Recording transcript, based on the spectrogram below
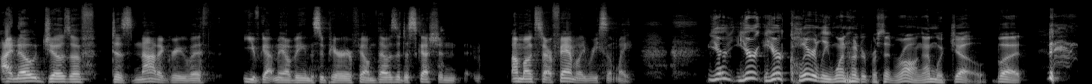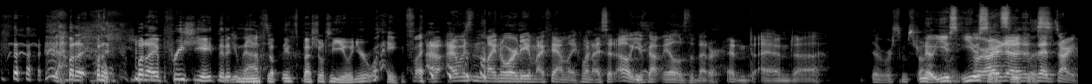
I know Joseph does not agree with You've Got Mail being the superior film. That was a discussion amongst our family recently. You're you're you're clearly 100% wrong. I'm with Joe, but but I, but I, but I appreciate that it You means math. something special to you and your wife. I, I was in the minority in my family when I said, "Oh, you've got mail is the better," and and uh, there were some strong. No, you- you Or, said I- I said- sorry,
